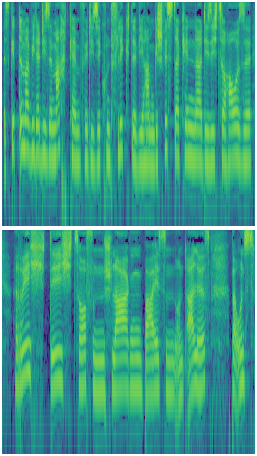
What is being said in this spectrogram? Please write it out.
Es gibt immer wieder diese Machtkämpfe, diese Konflikte. Wir haben Geschwisterkinder, die sich zu Hause richtig zoffen, schlagen, beißen und alles. Bei uns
